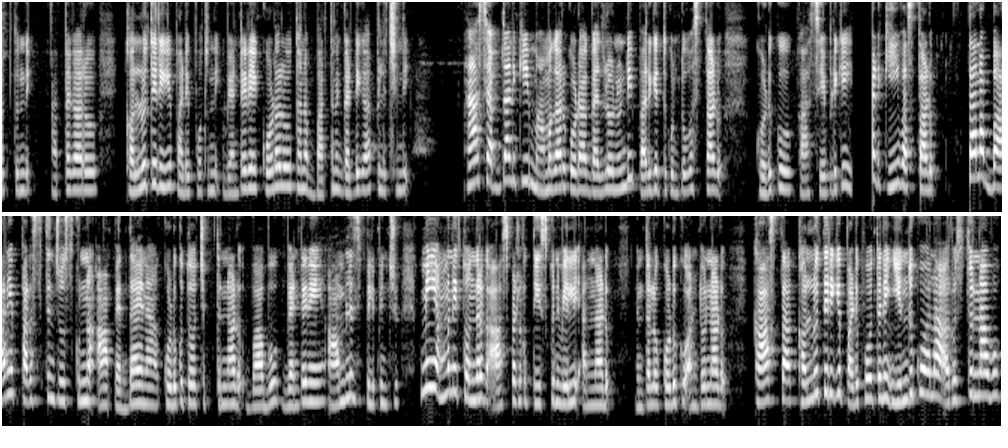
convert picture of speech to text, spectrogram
చెప్తుంది. అత్తగారు కళ్ళు తిరిగి పడిపోతుంది. వెంటనే కోడలు తన భర్తను గట్టిగా పిలిచింది. ఆ శబ్దానికి మామగారు కూడా గదిలో నుండి పరిగెత్తుకుంటూ వస్తాడు. కొడుకు కాసేపటికి అక్కడికి వస్తాడు. తన భార్య పరిస్థితిని చూసుకున్న ఆ పెద్ద ఆయన కొడుకుతో చెప్తున్నాడు. బాబు వెంటనే అంబులెన్స్ పిలిపించు. మీ అమ్మని తొందరగా హాస్పిటల్కు తీసుకుని వెళ్ళి అన్నాడు. ఇంతలో కొడుకు అంటున్నాడు. కాస్త కళ్ళు తిరిగి పడిపోతేనే ఎందుకు అలా అరుస్తున్నావు?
